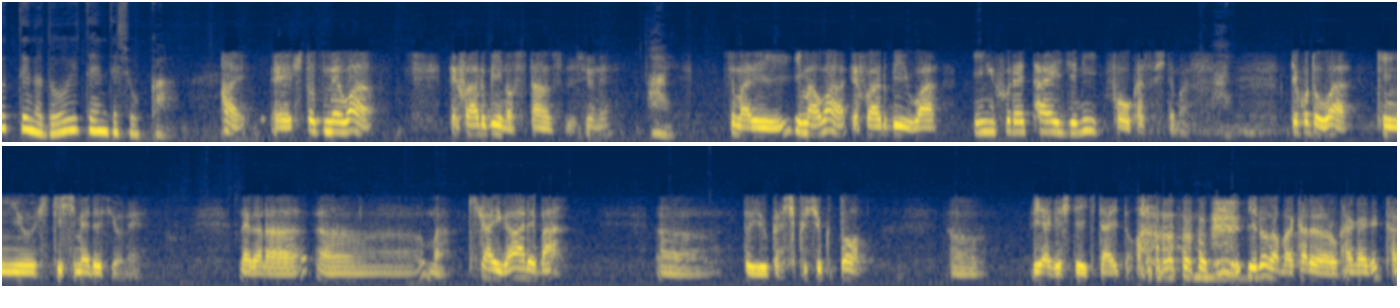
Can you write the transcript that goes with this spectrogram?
うっていうのはどういう点でしょうか？はい、えー、一つ目は FRB のスタンスですよね、はい、つまり今は FRB はインフレ退治にフォーカスしてます、はい、ってことは金融引き締めですよね。だからあまあ機会があればあというか粛々と利上げしていきたいと。いうのがまあ彼らの考え考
